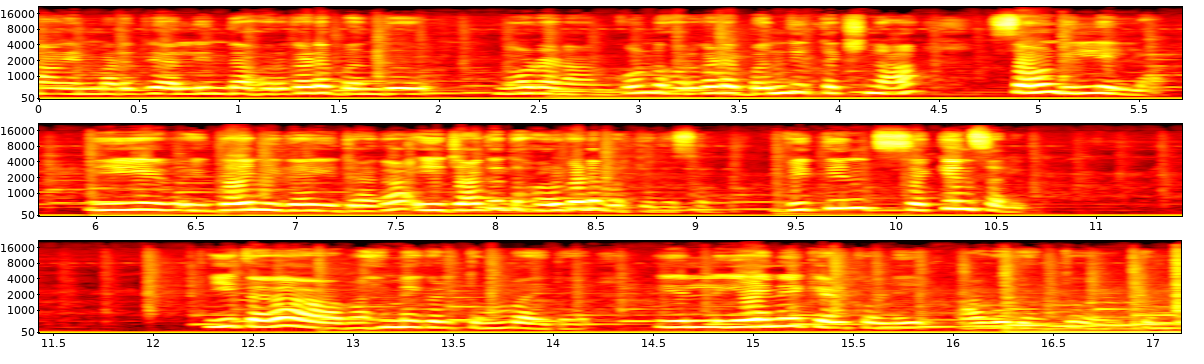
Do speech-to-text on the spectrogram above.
ನಾವೇನು ಮಾಡಿದ್ವಿ? ಅಲ್ಲಿಂದ ಹೊರಗಡೆ ಬಂದು ನೋಡೋಣ ಅಂದ್ಕೊಂಡು ಹೊರಗಡೆ ಬಂದಿದ ತಕ್ಷಣ ಸೌಂಡ್ ಇಲ್ಲಿಲ್ಲ. ಈ ಇದೇನಿದೆ ಈ ಜಾಗ? ಈ ಜಾಗದ ಹೊರಗಡೆ ಬರ್ತಿದೆ ಸೌಂಡ್. ವಿತಿನ್ ಸೆಕೆಂಡ್ಸಲ್ಲಿ ಈ ಥರ ಮಹಿಮೆಗಳು ತುಂಬ ಇದೆ. ಇಲ್ಲಿ ಏನೇ ಕೇಳ್ಕೊಳ್ಳಿ ಆಗೋದಂತೂ ತುಂಬ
